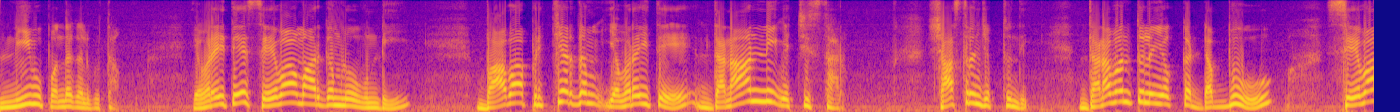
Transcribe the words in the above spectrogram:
నీవు పొందగలుగుతావు. ఎవరైతే సేవా మార్గంలో ఉండి బాబా ప్రిత్యర్థం ఎవరైతే ధనాన్ని వెచ్చిస్తారు శాస్త్రం చెప్తుంది ధనవంతుల యొక్క డబ్బు సేవా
